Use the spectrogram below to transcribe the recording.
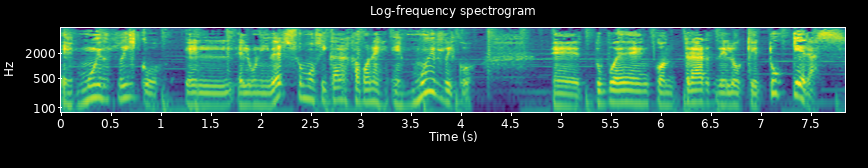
Es muy rico el, el universo musical japonés, es muy rico. Eh, tú puedes encontrar de lo que tú quieras,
